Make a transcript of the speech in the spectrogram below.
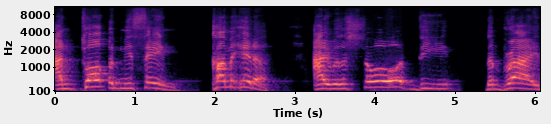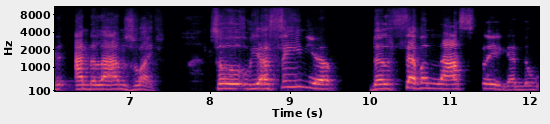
and talked with me, saying, Come hither, I will show thee the bride and the lamb's wife. So we are seeing here the seven last plague. And the,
